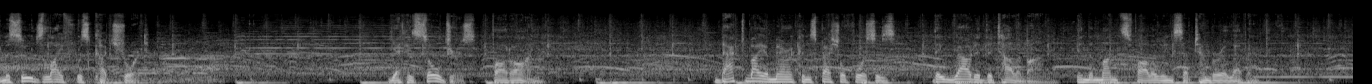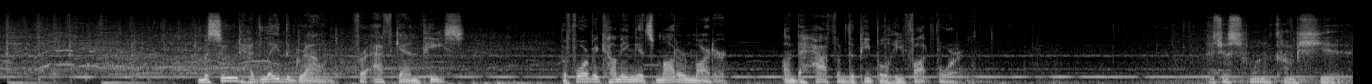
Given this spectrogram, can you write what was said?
Massoud's life was cut short. Yet his soldiers fought on. Backed by American special forces, they routed the Taliban in the months following September 11th. Massoud had laid the ground for Afghan peace before becoming its modern martyr on behalf of the people he fought for. I just want to come here,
